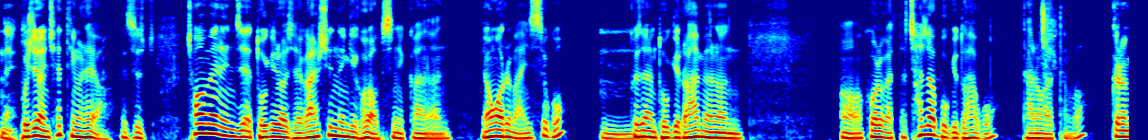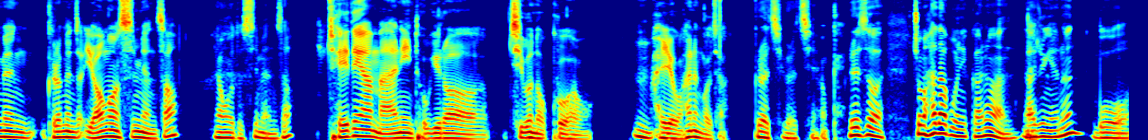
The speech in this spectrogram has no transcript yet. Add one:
네. 부지런히 채팅을 해요. 그래서 처음에는 이제 독일어 제가 할 수 있는 게 거의 없으니까는 영어를 많이 쓰고 음. 그 사람 독일어 하면은 어 그걸 갖다 찾아보기도 하고 단어 같은 거 그러면 그러면서 영어 쓰면서 영어도 쓰면서 최대한 많이 독일어 집어넣고 음, 하려고 하는 거죠. 그렇지 그렇지. 오케이. 그래서 좀 하다 보니까는 네. 나중에는 뭐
